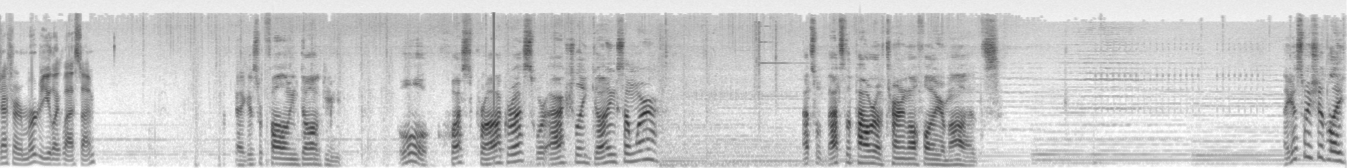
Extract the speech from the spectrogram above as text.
you're not trying to murder you like last time. I guess we're following dog meat. Oh, quest progress? We're actually going somewhere? That's what that's the power of turning off all your mods. I guess we should like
